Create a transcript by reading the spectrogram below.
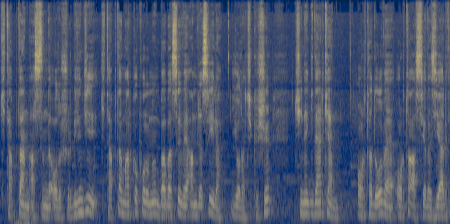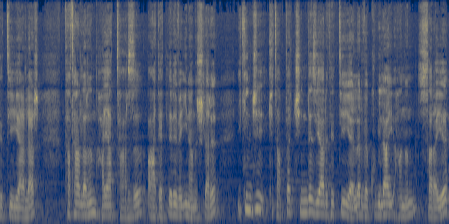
kitaptan aslında oluşur. Birinci kitapta Marco Polo'nun babası ve amcasıyla yola çıkışı, Çin'e giderken Orta Doğu ve Orta Asya'da ziyaret ettiği yerler, Tatarların hayat tarzı, adetleri ve inanışları, İkinci kitapta Çin'de ziyaret ettiği yerler ve Kubilay Han'ın sarayı,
